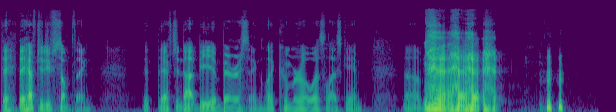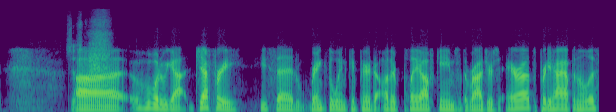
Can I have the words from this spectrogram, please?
they they have to do something. They- They have to not be embarrassing like Kumerow was last game. Um, just, Uh, who? What do we got? Jeffrey. He said rank the win compared to other playoff games of the Rodgers era. It's pretty high up in the list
